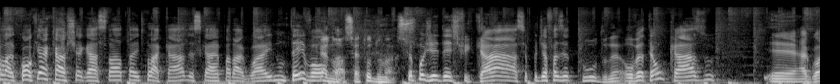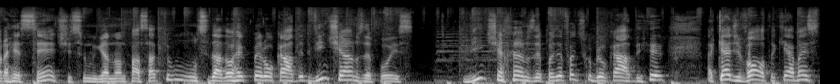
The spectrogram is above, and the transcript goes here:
Lá, qualquer carro chegasse lá, tá emplacado, esse carro é Paraguai e não tem volta. É nosso, é tudo nosso. Você podia identificar, você podia fazer tudo, né? Houve até um caso, é, agora recente, se não me engano, no ano passado, que um, cidadão recuperou o carro dele 20 anos depois. 20 anos depois, ele foi descobrir o carro dele. Quer de volta? Quer, mas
